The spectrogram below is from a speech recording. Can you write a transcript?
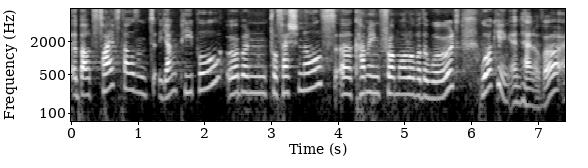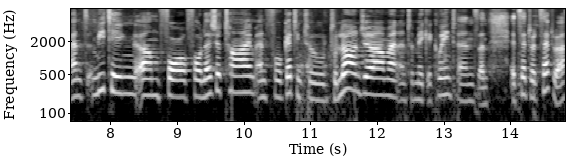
about 5,000 young people, urban professionals uh, coming from all over the world, working in Hanover and meeting um, for, for leisure time and for getting to, to learn German and to make acquaintance and etc. etc.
